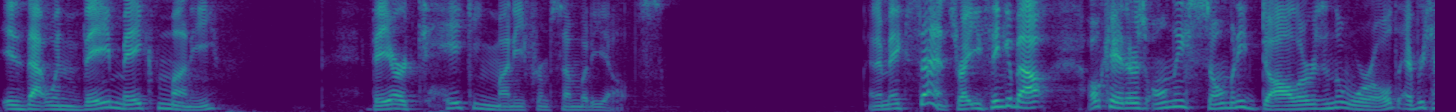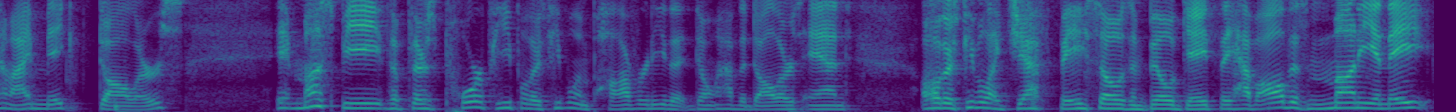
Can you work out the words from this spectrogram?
is that when they make money, they are taking money from somebody else. And it makes sense, right? You think about, okay, there's only so many dollars in the world. Every time I make dollars, it must be that there's poor people, there's people in poverty that don't have the dollars and oh, there's people like Jeff Bezos and Bill Gates. They have all this money and they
